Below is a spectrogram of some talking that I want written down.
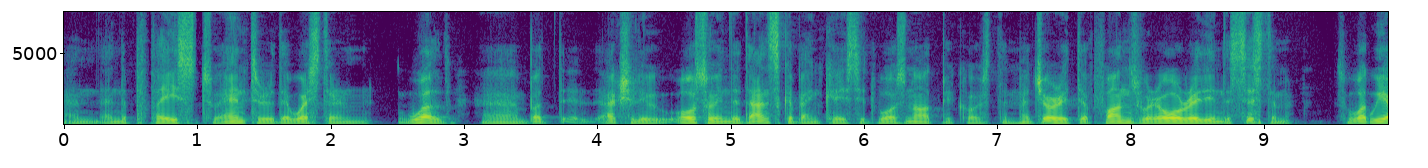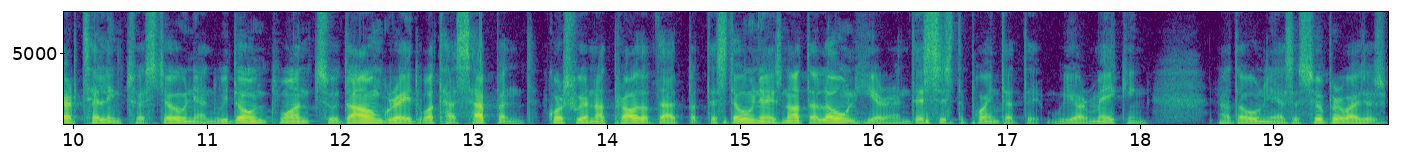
and, and the place to enter the Western world. Uh, but actually, also in the Danske Bank case, it was not because the majority of funds were already in the system. So what we are telling to Estonia, and we don't want to downgrade what has happened. Of course, we are not proud of that, but Estonia is not alone here, and this is the point that we are making, not only as a supervisors,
